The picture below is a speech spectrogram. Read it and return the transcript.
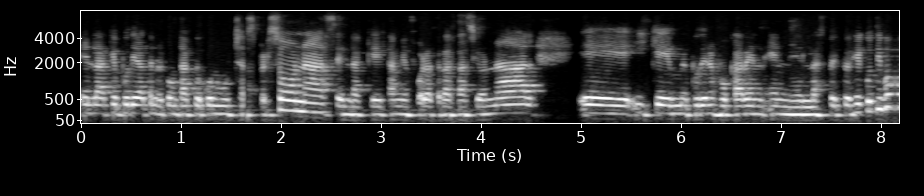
en la que pudiera tener contacto con muchas personas, en la que también fuera transnacional eh, y que me pudiera enfocar en, en, el aspecto ejecutivo.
